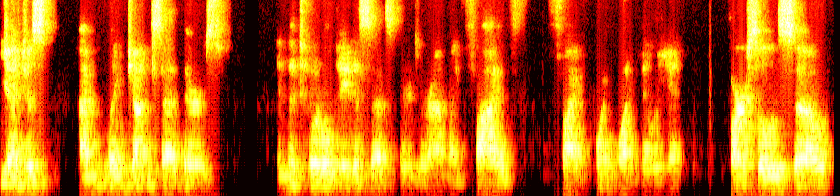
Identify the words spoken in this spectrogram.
Yeah, just I'm like Jung said, there's in the total data sets, there's around like five, 5.1 million parcels. So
